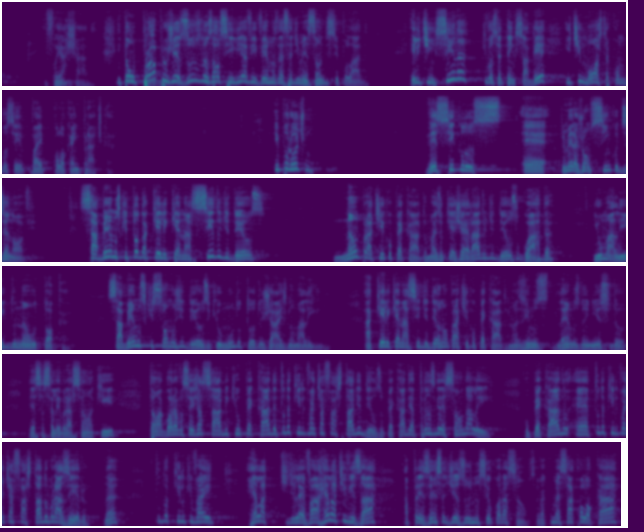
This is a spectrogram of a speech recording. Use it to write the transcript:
e foi achado. Então o próprio Jesus nos auxilia a vivermos essa dimensão discipulado. Ele te ensina que você tem que saber e te mostra como você vai colocar em prática. E por último, versículos é, 1 João 5, 19. Sabemos que todo aquele que é nascido de Deus não pratica o pecado, mas o que é gerado de Deus o guarda e o maligno não o toca. Sabemos que somos de Deus e que o mundo todo jaz no maligno. Aquele que é nascido de Deus não pratica o pecado. Nós vimos, lemos no início do, dessa celebração aqui. Então agora você já sabe que o pecado é tudo aquilo que vai te afastar de Deus. O pecado é a transgressão da lei. O pecado é tudo aquilo que vai te afastar do braseiro, né? Tudo aquilo que vai te levar a relativizar a presença de Jesus no seu coração. Você vai começar a colocar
